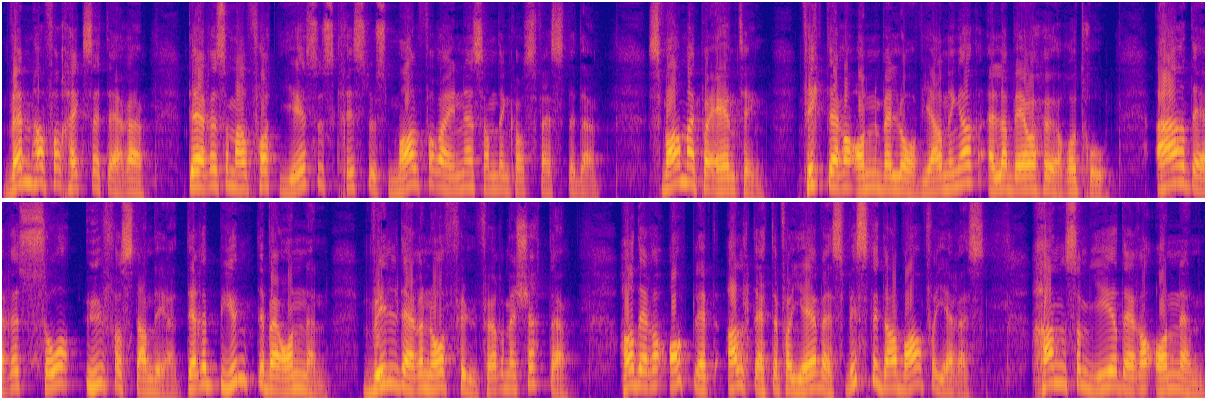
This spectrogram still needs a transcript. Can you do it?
hvem har forhekset dere? Dere som har fått Jesus Kristus malt for øynene som den korsfestede. Svar meg på én ting. Fikk dere ånden ved lovgjerninger eller ved å høre og tro? Er dere så uforstandige? Dere begynte ved ånden. Vil dere nå fullføre med kjøttet? Har dere opplevd alt dette forgjeves, hvis det da var forgjeves? Han som gir dere ånden,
